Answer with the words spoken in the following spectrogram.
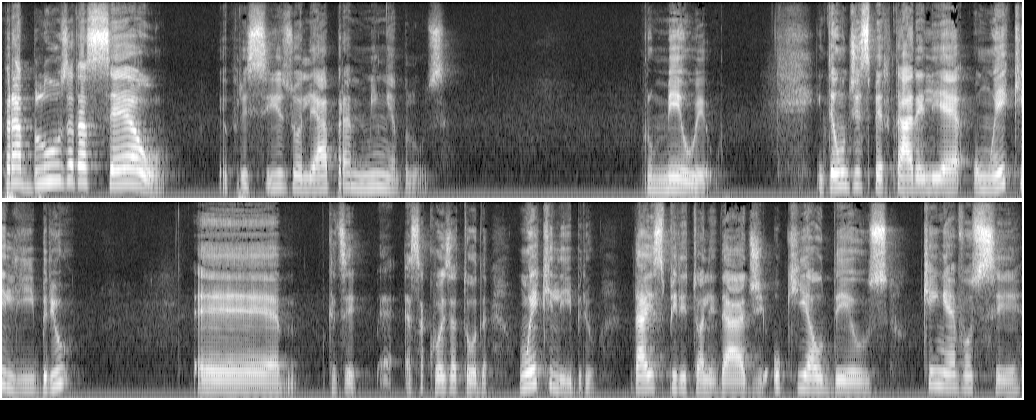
para a blusa da céu. Eu preciso olhar para minha blusa, para o meu eu. Então, o despertar ele é um equilíbrio, é, quer dizer, é, essa coisa toda, um equilíbrio da espiritualidade, o que é o Deus, quem é você,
